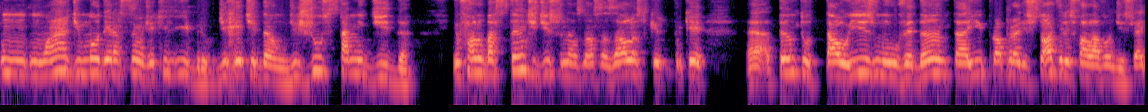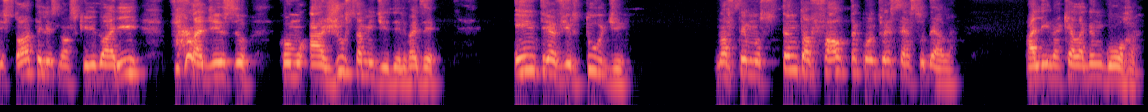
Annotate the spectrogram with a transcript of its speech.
um, um, ar de moderação, de equilíbrio, de retidão, de justa medida. Eu falo bastante disso nas nossas aulas, porque, porque uh, tanto taoísmo, o Vedanta e próprio Aristóteles falavam disso. Aristóteles, nosso querido Ari, fala disso como a justa medida. Ele vai dizer: entre a virtude, nós temos tanto a falta quanto o excesso dela, ali naquela gangorra.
